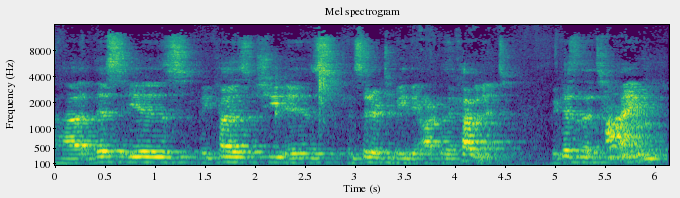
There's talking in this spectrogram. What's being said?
Uh, this is because she is considered to be the Ark of the Covenant. Because at the time,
